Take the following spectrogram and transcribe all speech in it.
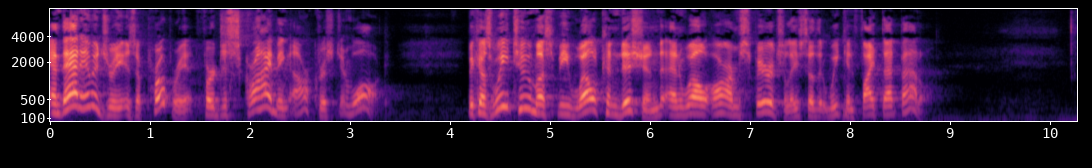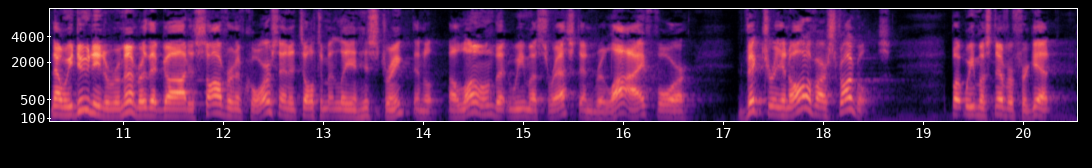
And that imagery is appropriate for describing our Christian walk. Because we too must be well conditioned and well armed spiritually so that we can fight that battle. Now, we do need to remember that God is sovereign, of course, and it's ultimately in His strength and alone that we must rest and rely for victory in all of our struggles. But we must never forget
